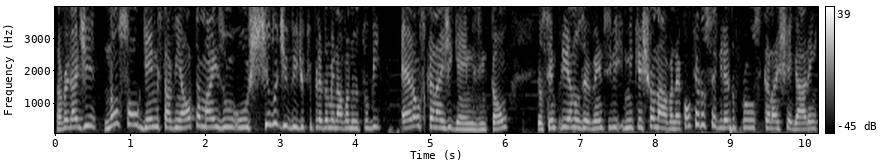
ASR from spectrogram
Na verdade, não só o game estava em alta, mas o, o, estilo de vídeo que predominava no YouTube eram os canais de games. Então, eu sempre ia nos eventos e me questionava, né? Qual era o segredo para os canais chegarem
